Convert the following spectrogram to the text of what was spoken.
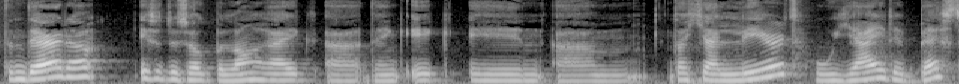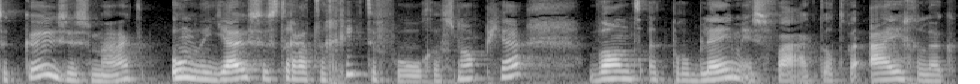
Ten derde is het dus ook belangrijk, uh, denk ik, in, um, dat jij leert hoe jij de beste keuzes maakt om de juiste strategie te volgen, snap je? Want het probleem is vaak dat we eigenlijk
